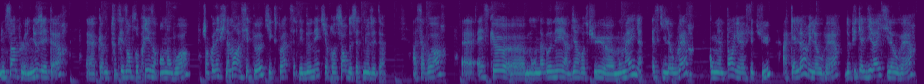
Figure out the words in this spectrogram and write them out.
une simple newsletter, euh, comme toutes les entreprises en envoient. J'en connais finalement assez peu qui exploitent les données qui ressortent de cette newsletter. À savoir, euh, est-ce que mon abonné a bien reçu mon mail? Est-ce qu'il l'a ouvert? Combien de temps il est resté dessus? À quelle heure il l'a ouvert? Depuis quel device il a ouvert?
